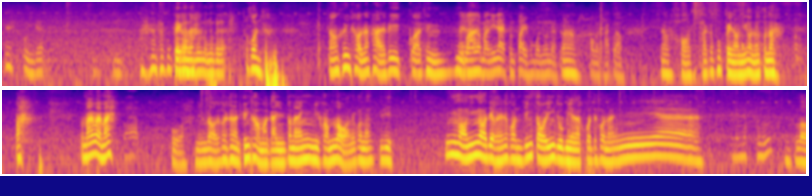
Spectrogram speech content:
เฮ้ยฝุ่นกันพักปลุกไปก่อนนะมันนู่นก็ได้ทุกคนเราต้องขึ้นเขาหน้าผาเลยพี่กว่าถึงหมู่บ้านประมาณนี้แหละคนป่าอยู่ข้างบนนู่นน่ะเออเอามาทักเราเราขอพักก็พวกไปนอนนี้ก่อนนะทุกคนนะไปะต้นไม้ไหวไหมครับโห ยังหล่อทุกคนขนาดขึ้นเขามาไกลยังต้นไม้ยังมีความหล่อนะทุกคนนะดูดิยิ่งมองยิ่งหล่อเด็กเลยทุกคนยิ่งโตยิ่งดูมีอนาคตทุกคนนะเนี่ยเล่นนะพื้นหล่อ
